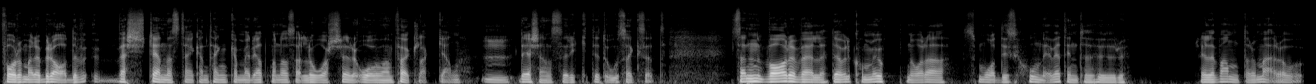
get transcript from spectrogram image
forma det bra. Det värsta nästan jag kan tänka mig är att man har så här loger ovanför klacken. Mm. Det känns riktigt osexigt. Sen var det väl, det har väl kommit upp några små diskussioner, jag vet inte hur relevanta de är och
